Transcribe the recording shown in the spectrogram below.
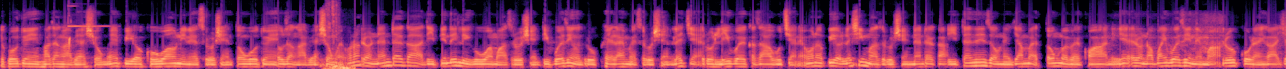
တကိုးသွင်း55ပြားရှုံးမယ်ပြီးတော့ဂိုးပေါင်းအနေနဲ့ဆိုလို့ရှိရင်3ဂိုးသွင်း35ပြားရှုံးမယ်ပေါ့နော်အဲ့တော့နန်တက်ကဒီပြင်သစ်လီဂို1မှာဆိုလို့ရှိရင်ဒီပွဲစဉ်ကိုသူတို့ဖယ်လိုက်မယ်ဆိုလို့ရှိရင်လက်ကျန်သူတို့၄ပွဲကစားဖို့ကြံတယ်ပေါ့နော်ပြီးတော့လက်ရှိမှာဆိုလို့ရှိရင်နန်တက်ကဒီတန်းစင်းစုံနဲ့ရမှတ်3ပဲပဲခွာနေရဲ့အဲ့တော့နောက်ပိုင်းပွဲစဉ်တွေမှာသူတို့ကိုယ်တိုင်ကရ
